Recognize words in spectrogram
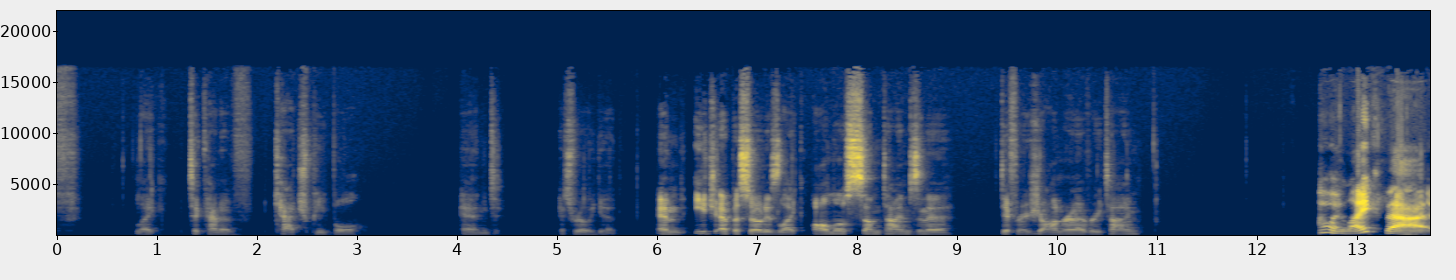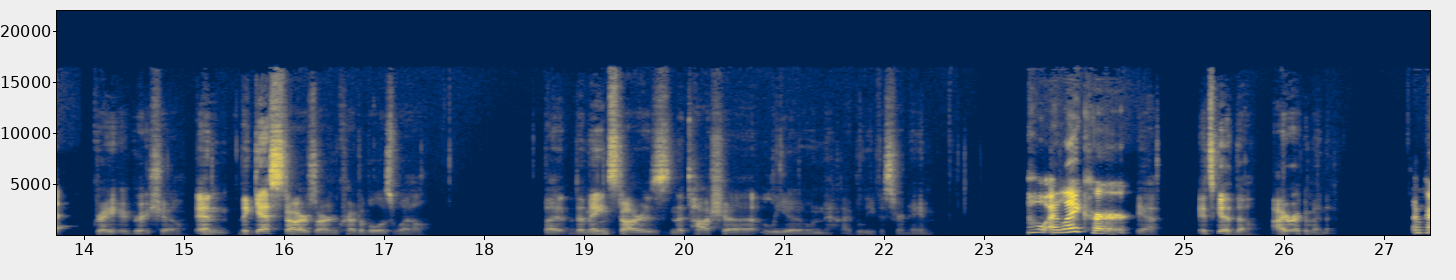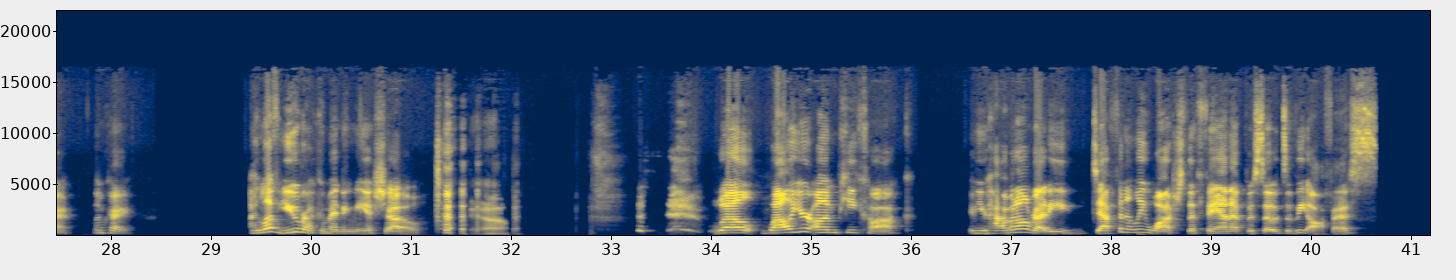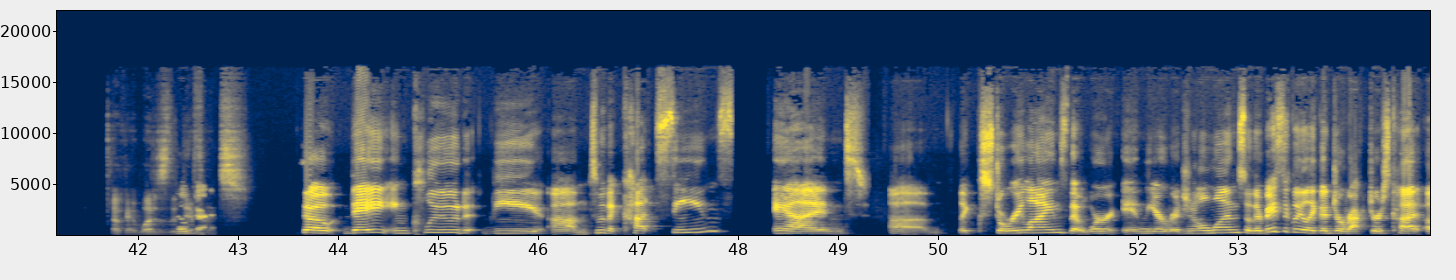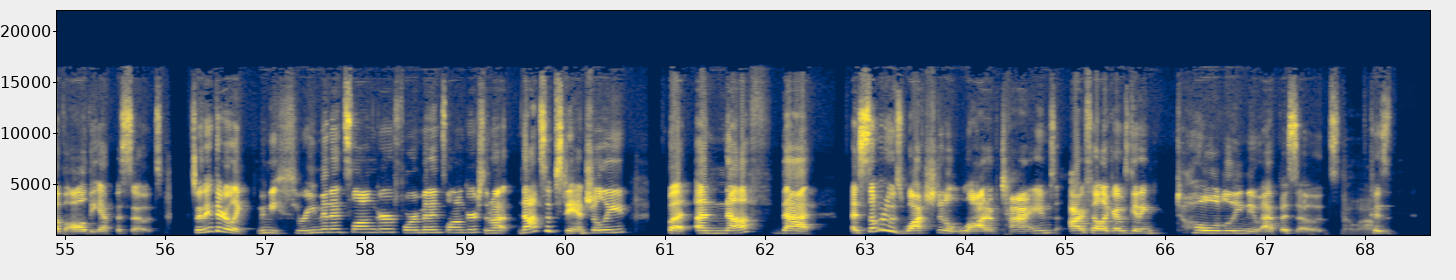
like, to kind of catch people. And it's really good. And each episode is like almost sometimes in a different genre every time. Oh, I like that. Great, great show. And the guest stars are incredible as well. But the main star is Natasha Lyonne, I believe is her name. Oh, I like her. Yeah, it's good though. I recommend it. Okay, okay. I love you recommending me a show. yeah. well, while you're on Peacock, if you haven't already, definitely watch the fan episodes of The Office. Okay, what is the Okay. difference? So they include the um some of the cut scenes and um like storylines that weren't in the original one. So they're basically like a director's cut of all the episodes. So I think they're like maybe three minutes longer, four minutes longer. So not not substantially, but enough that as someone who's watched it a lot of times, I felt like I was getting totally new episodes No, wow. because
